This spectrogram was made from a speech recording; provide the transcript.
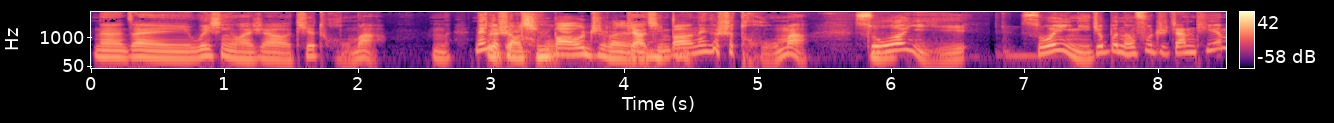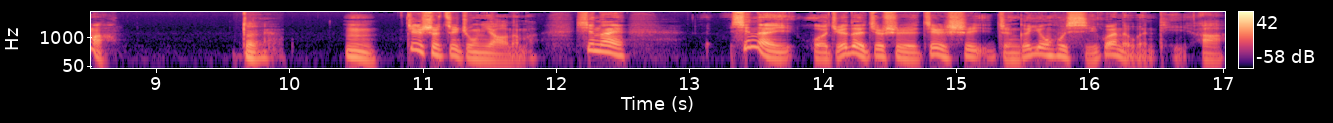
那在微信的话是要贴图嘛？嗯，那个是表情包之类的。表情包那个是图嘛，所以所以你就不能复制粘贴嘛。对，嗯，这是最重要的嘛。现在现在我觉得就是这是整个用户习惯的问题啊。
